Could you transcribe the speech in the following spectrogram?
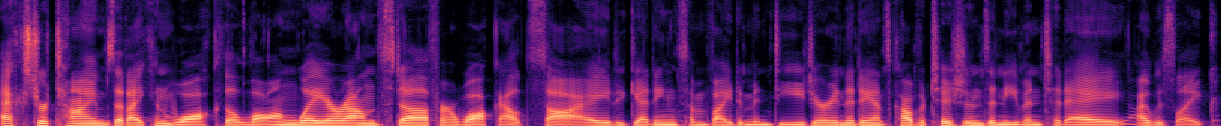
extra times that I can walk the long way around stuff or walk outside, getting some vitamin D during the dance competitions. And even today, I was like,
